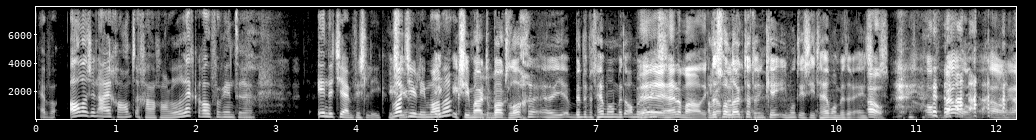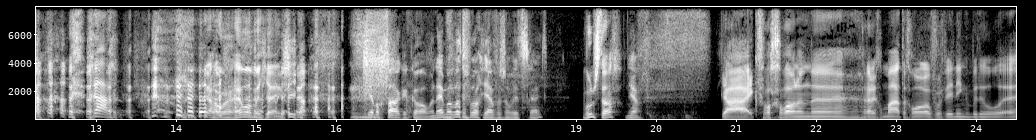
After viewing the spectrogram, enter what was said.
hebben we alles in eigen hand en gaan we gewoon lekker overwinteren in de Champions League. Ik Wat zie, jullie mannen? Ik, ik zie Maarten Baks lachen. Uh, je bent het helemaal met Amber Nee, eens? helemaal. Ik Oh, dat is wel leuk dat er een keer iemand is die het helemaal met haar eens Oh, is. of wel. Oh ja. Graag. ja hoor, helemaal met je eens. Jij mag vaker komen. Nee, maar wat verwacht jij van zo'n wedstrijd? Woensdag? Ja. Ja, ik verwacht gewoon een eh, regelmatige overwinning. Ik bedoel, eh,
